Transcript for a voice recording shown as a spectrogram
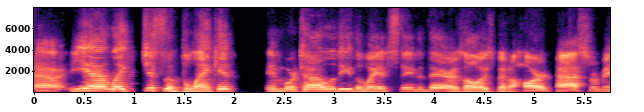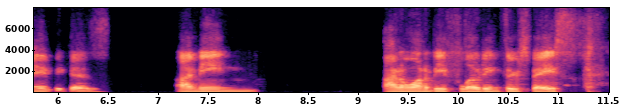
uh, yeah, like just the blanket immortality, the way it's stated there, has always been a hard pass for me because, I mean, I don't want to be floating through space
